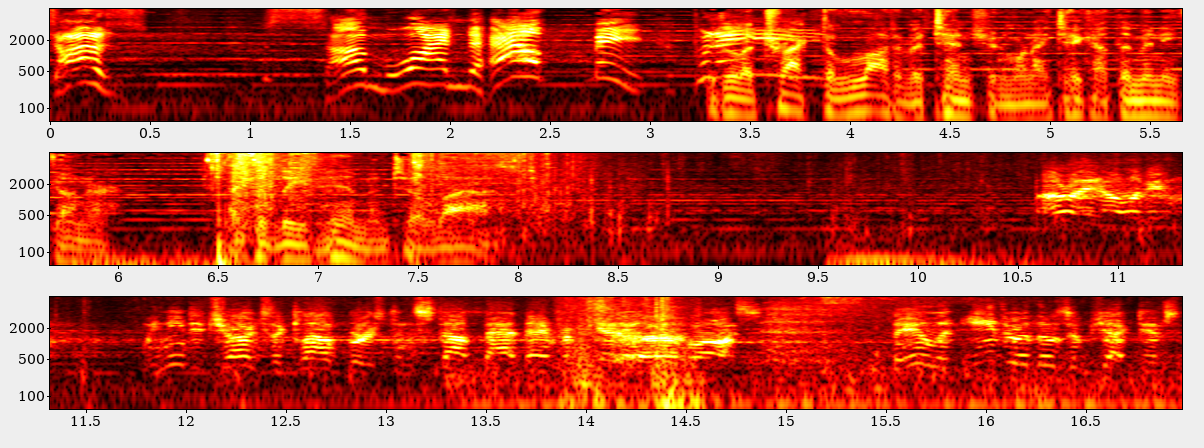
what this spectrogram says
does. Someone help me, please. It'll attract a lot of attention when I take out the minigunner. I should leave him until last. All right, all of you. We need to charge the Cloudburst and stop Batman from getting to the uh. boss. Fail at either of those objectives,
